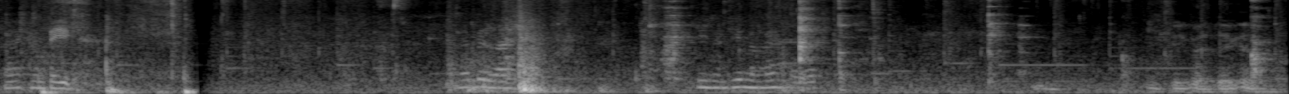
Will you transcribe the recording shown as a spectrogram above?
ไปทำไปอีกไ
